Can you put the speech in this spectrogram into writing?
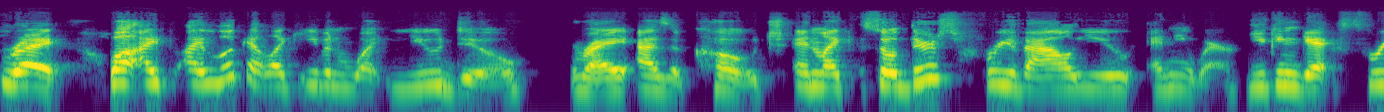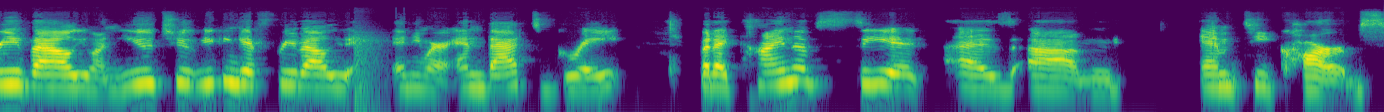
Right. Well I, I look at like even what you do right as a coach and like so there's free value anywhere. You can get free value on youtube. You can get free value anywhere and that's great but i kind of see it as um empty carbs.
